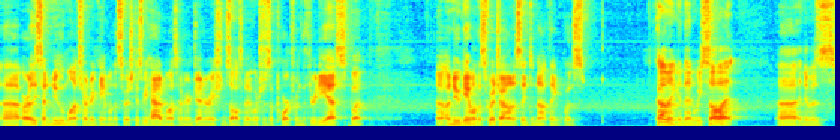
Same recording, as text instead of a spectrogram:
uh, or at least a new Monster Hunter game on the Switch because we had Monster Hunter Generations Ultimate, which was a port from the 3DS, but a new game on the Switch I honestly did not think was coming, and then we saw it, uh, and it was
